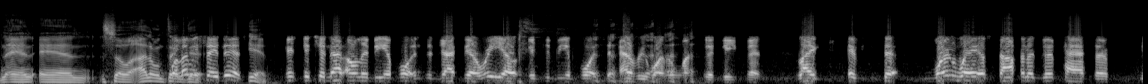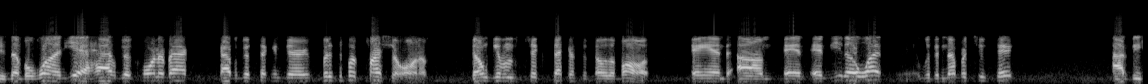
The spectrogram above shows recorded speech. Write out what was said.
and and so I don't think. Well, let me say this. Yeah. It, it should not only be important to Jack Del Rio, it should be important to everyone who wants good defense. Like, if the one way of stopping a good passer is number one, yeah, have good cornerbacks, have a good secondary, but it's to put pressure on them. Don't give them six seconds to throw the ball. And um and and you know what? With the number two pick, I'd be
